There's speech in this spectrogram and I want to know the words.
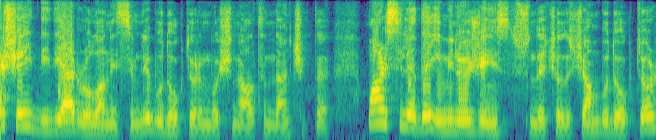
Her şey Didier Roland isimli bu doktorun başının altından çıktı. Marsilya'da İmmünoloji Enstitüsü'nde çalışan bu doktor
